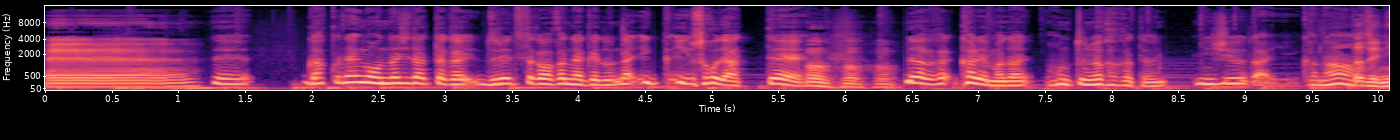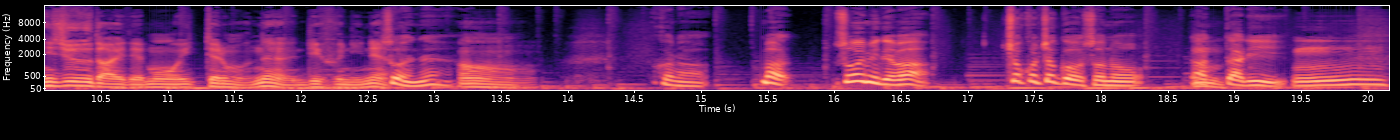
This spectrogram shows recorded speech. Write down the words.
へーで学年が同じだったかずれてたか分かんないけどないいそこで会って、うんうんうん。でだから彼まだ本当に若かったよ20代かなだって20代でもう行ってるもんね、リフにね。そうやねうん。だからまあそういう意味ではちょこちょこそのあったり、うーん。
